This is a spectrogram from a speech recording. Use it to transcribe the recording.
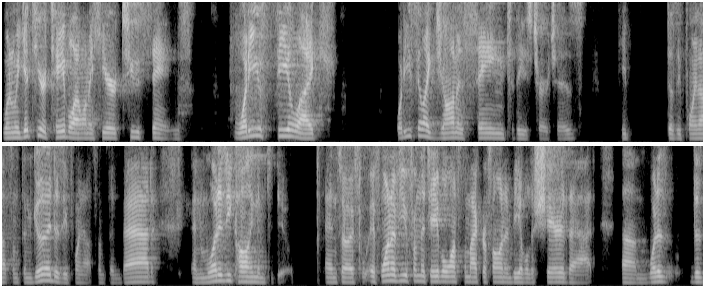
when we get to your table I want to hear two things. What do you feel like what do you feel like John is saying to these churches? He does he point out something good? Does he point out something bad? And what is he calling them to do? And so if, if one of you from the table wants the microphone and be able to share that, um, what is, does,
